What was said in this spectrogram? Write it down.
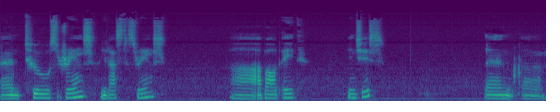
and two strings, elastic strings, uh, about eight inches then um,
